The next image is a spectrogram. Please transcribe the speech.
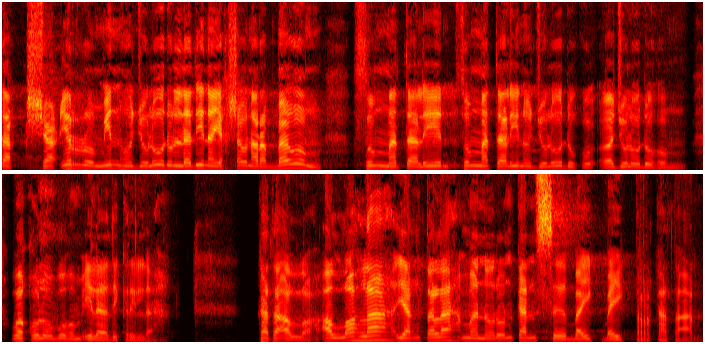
taqsha'irru minhu juludul ladhina yakhshawna rabbahum thumma talin thumma talinu juluduku, uh, juluduhum wa qulubuhum ila dzikrillah. Kata Allah, Allah lah yang telah menurunkan sebaik-baik perkataan.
